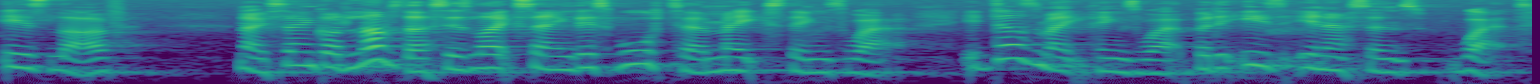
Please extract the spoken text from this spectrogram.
is love, no, saying God loves us is like saying this water makes things wet. It does make things wet, but it is, in essence, wet.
